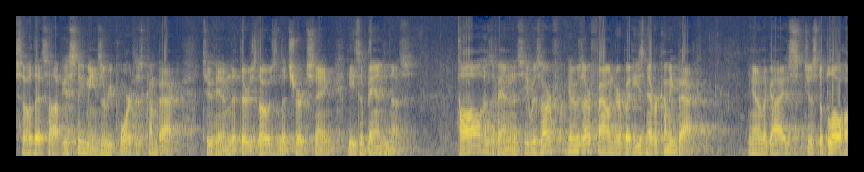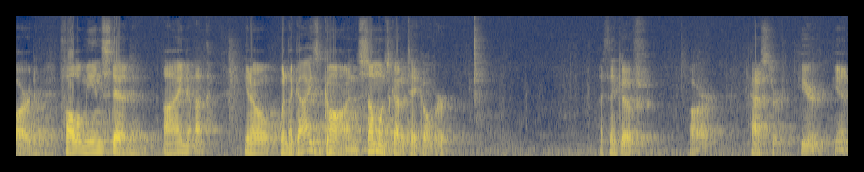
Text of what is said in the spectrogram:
So, this obviously means a report has come back to him that there's those in the church saying he's abandoned us. Paul has abandoned us. He was our, he was our founder, but he's never coming back. You know, the guy's just a blowhard. Follow me instead. I, uh, you know, when the guy's gone, someone's got to take over. I think of our pastor here in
